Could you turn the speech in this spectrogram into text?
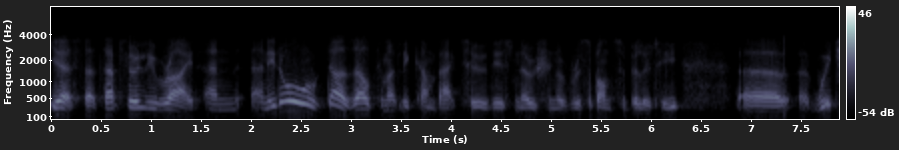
Yes, that's absolutely right, and and it all does ultimately come back to this notion of responsibility uh, which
